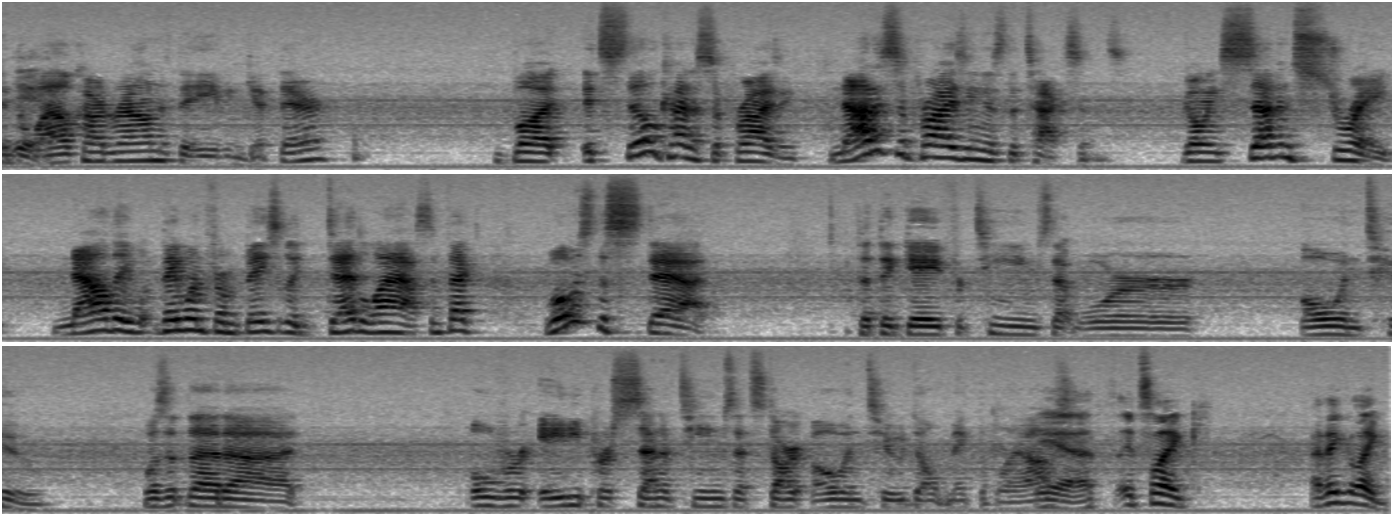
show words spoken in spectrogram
in the Yeah. wild card round if they even get there. But it's still kind of surprising. Not as surprising as the Texans going seven straight. Now they they went from basically dead last. In fact, what was the stat that they gave for teams that were 0 and 2? Was it that uh, over 80% of teams that start 0 and 2 don't make the playoffs? Yeah, it's like I think like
